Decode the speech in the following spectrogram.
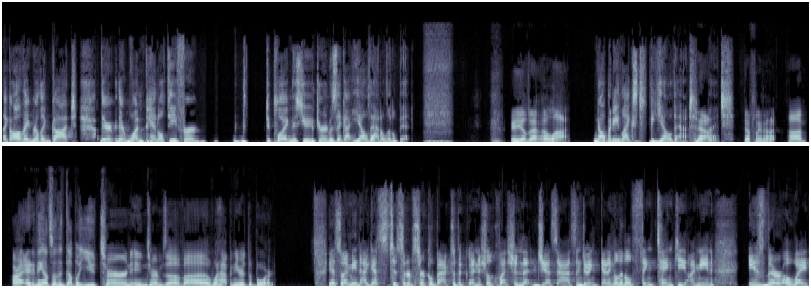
Like all they really got, their, their one penalty for deploying this U-turn was they got yelled at a little bit. They yelled at a lot. Nobody likes to be yelled at. No, but. definitely not. Um, all right. Anything else on the double U turn in terms of uh, what happened here at the board? Yeah, so I mean, I guess to sort of circle back to the initial question that Jess asked and doing getting a little think tanky. I mean, is there a way?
